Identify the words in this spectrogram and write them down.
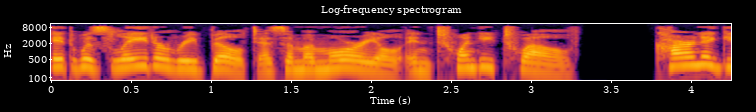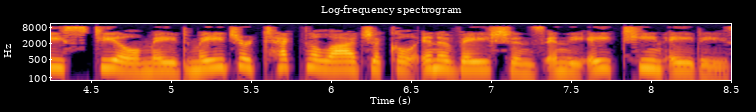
It was later rebuilt as a memorial in 2012. Carnegie Steel made major technological innovations in the 1880s,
